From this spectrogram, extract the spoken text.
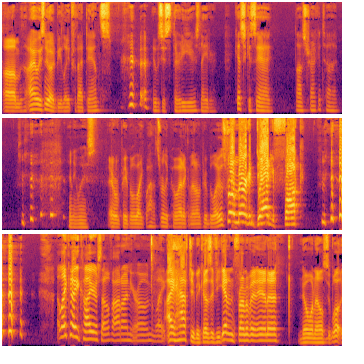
Um, I always knew I'd be late for that dance. it was just 30 years later. Guess you could say I lost track of time. Anyways, everyone people were like, wow, that's really poetic. And then other people were like, it's from American Dad, you fuck. I like how you call yourself out on your own like I have to because if you get in front of it, Anna, no one else. Well,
